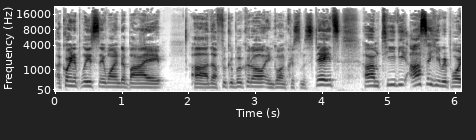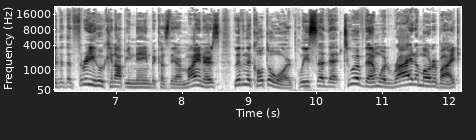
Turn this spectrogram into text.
according to police, they wanted to buy uh, the Fukubukuro and go on Christmas dates. Um, TV Asahi reported that the three, who cannot be named because they are minors, live in the Koto ward. Police said that two of them would ride a motorbike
